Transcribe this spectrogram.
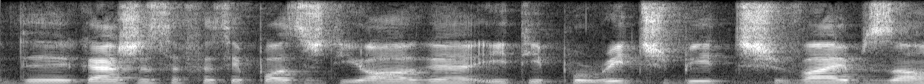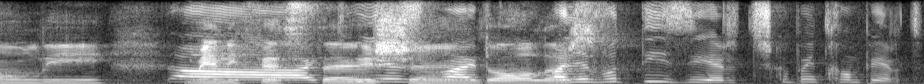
de gajas a fazer poses de yoga e tipo Rich Bitch Vibes Only, Manifestation, vibes. Dollars. Olha, vou-te dizer, desculpa interromper-te,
